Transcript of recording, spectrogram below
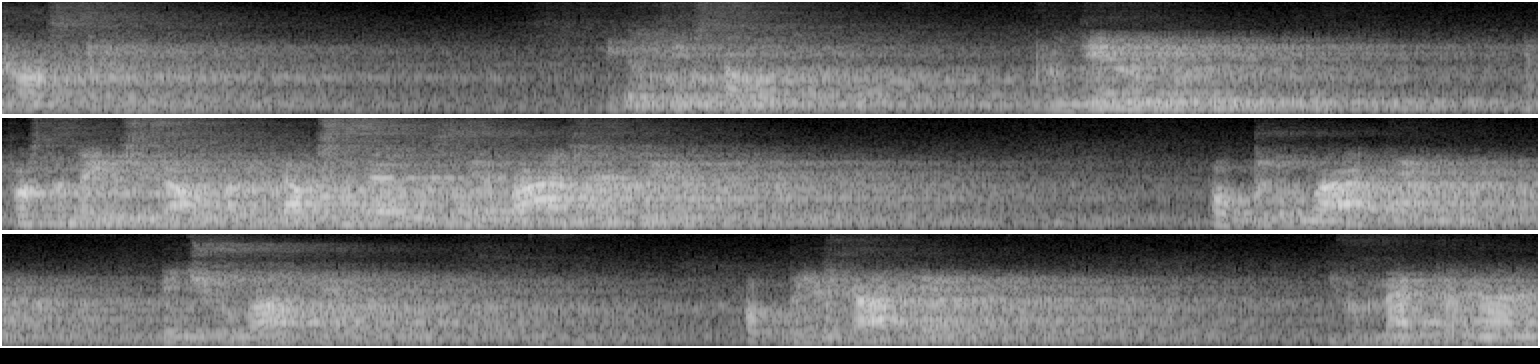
жорсткий. І тут він став людиною і просто нею став, але дав себе зневажити, обливати, відчувати, оббрехати і вмерти на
